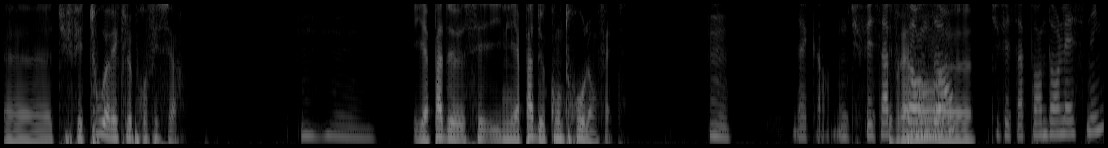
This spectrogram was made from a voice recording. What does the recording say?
euh, tu fais tout avec le professeur. Mhm. Il n'y a pas de, c'est- il n'y a pas de contrôle en fait. D'accord. Donc tu fais ça vraiment, pendant, tu fais ça pendant listening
